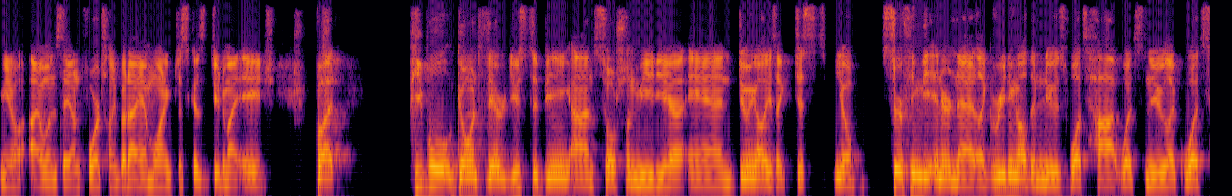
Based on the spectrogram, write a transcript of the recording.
you know I wouldn't say unfortunately, but I am one just because due to my age, but people go into they're used to being on social media and doing all these like just you know surfing the internet like reading all the news what's hot what's new like what's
